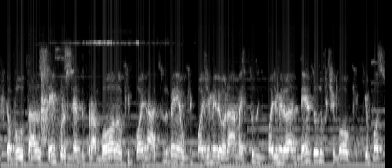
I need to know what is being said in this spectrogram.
fica voltado 100% para a bola, o que pode, ah, tudo bem, o que pode melhorar, mas tudo que pode melhorar dentro do futebol, o que, que eu posso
